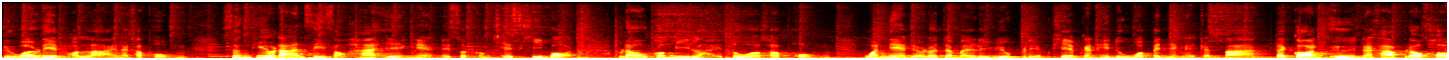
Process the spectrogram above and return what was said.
หรือว่าเรียนออนไลน์นะครับผม ซึ่งที่ร้าน 425 เองเนี่ย ในส่วนของเคสคีย์บอร์ด เราก็มีหลายตัวครับผม วันนี้เดี๋ยวเราจะมารีวิวเปรียบเทียบกันให้ดูว่าเป็นยังไงกันบ้าง แต่ก่อนอื่นนะครับ เราขอ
